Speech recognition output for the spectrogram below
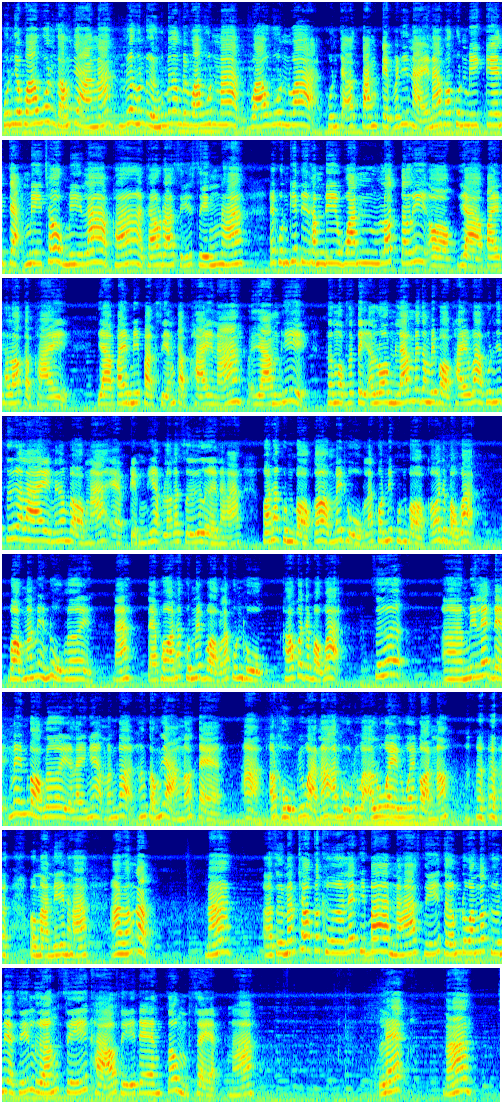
คุณจะว้าวุ่นสองอย่างนะเรื่องคนอื่นคุณไม่ต้องไปว้าวุ่นมาก ว้าวุ่นว่า คุณจะเอาตังค์เก็บไว้ที่ไหนนะ เพราะคุณมีเกณฑ์จะมีโชคมีลาบค่ะ ชาวราศีสิงห์นะให้คุณคิดดีทำดีวันลอตเตอรี่ออก อย่าไปทะเลาะกับใคร อย่าไปมีปากเสียงกับใครนะ พยายามที่สงบสติอารมณ์แล้วไม่ต้องไปบอกใครว่าคุณจะซื้ออะไรไม่ต้องบอกนะ แอบเก็บเงียบแล้วก็ซื้อเลยนะคะ เพราะถ้าคุณบอกก็ไม่ถูกและคนที่คุณบอกก็จะบอกว่า บอกมาไม่เห็นถูกเลยนะแต่พอถ้าคุณไม่บอกแล้วคุณถูกเขาก็จะบอกว่า ซื้อออมีเลขเด็ดไม่เห็นบอกเลยอะไรเงี้ยมันก็ทั้งสองอย่างเนาะแต่อะเอาถูกดีกว่านะเอาถูกดีกว่าเอารวยรวยก่อนเนาะประมาณนี้นะคะอะสำหรับนะ สื่อน้ำโชคก็คือเลขที่บ้านนะคะ สีเสริมดวงก็คือเนี่ยสีเหลือง สีขาว สีแดง ส้มแสดนะ และนะ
